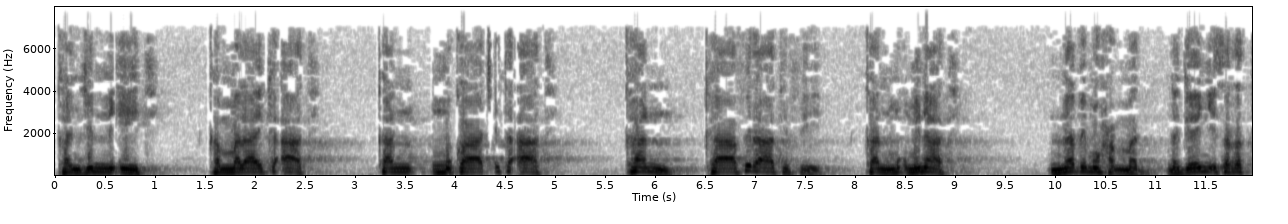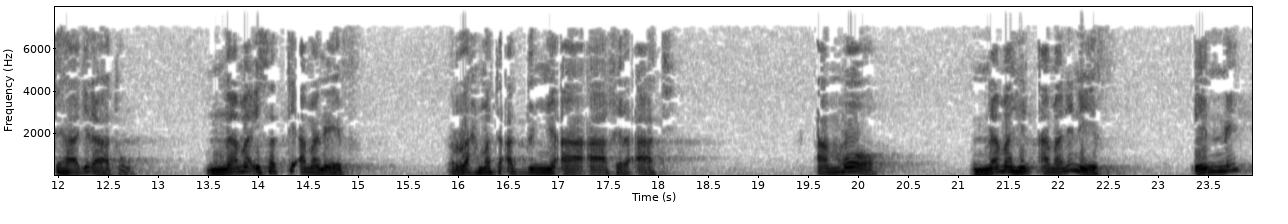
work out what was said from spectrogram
Kan jinni'iiti kan malaayika'aati kan mukaacita'aati kan kaafiraati fi kan mu'minaati. Nabi Muhammad nageenyi isa isarratti haa jiraatu. Nama isatti amaneef rahmata addunyaa aakhiraati ammoo. Nama hin amaniniif inni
